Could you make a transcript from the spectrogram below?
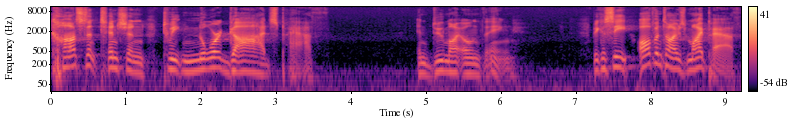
constant tension to ignore God's path and do my own thing. Because, see, oftentimes my path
